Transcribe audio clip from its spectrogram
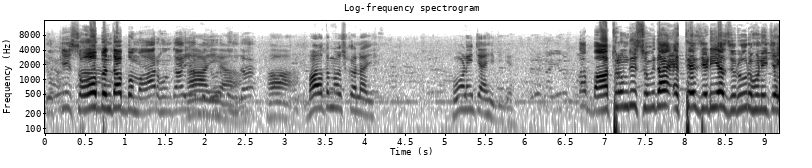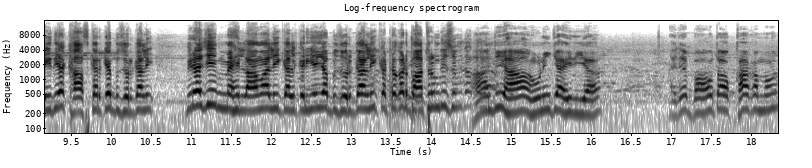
ਕਿਉਂਕਿ 100 ਬੰਦਾ ਬਿਮਾਰ ਹੁੰਦਾ ਜਾਂ ਹਾਂ ਜੀ ਬਜ਼ੁਰਗ ਹਾਂ। ਹੁੰਦਾ। ਹਾਂ ਬਹੁਤ ਮੁਸ਼ਕਲ ਹੈ ਜੀ। ਹੋਣੀ ਚਾਹੀਦੀ ਹੈ। ਤਾਂ ਬਾਥਰੂਮ ਦੀ ਸੁਵਿਧਾ ਇੱਥੇ ਜਿਹੜੀ ਹੈ ਜ਼ਰੂਰ ਹੋਣੀ ਚਾਹੀਦੀ ਹੈ ਖਾਸ ਕਰਕੇ ਬਜ਼ੁਰਗਾਂ ਲਈ। ਵੀਰੇ ਜੀ ਮਹਿਲਾਵਾਂ ਲਈ ਗੱਲ ਕਰੀਏ ਜਾਂ ਬਜ਼ੁਰਗਾਂ ਲਈ ਘੱਟੋ ਘੱਟ ਬਾਥਰੂਮ ਦੀ ਸੁਵਿਧਾ ਹਾਂਜੀ ਹਾਂ ਹੋਣੀ ਚਾਹੀਦੀ ਆ। ਇਹਦੇ ਬਹੁਤ ਔਖਾ ਕੰਮ।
